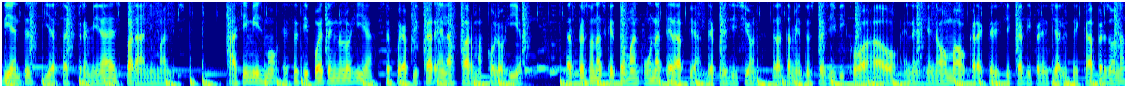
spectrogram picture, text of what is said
dientes y hasta extremidades para animales. Asimismo, este tipo de tecnología se puede aplicar en la farmacología. Las personas que toman una terapia de precisión, tratamiento específico bajado en el genoma o características diferenciales de cada persona,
